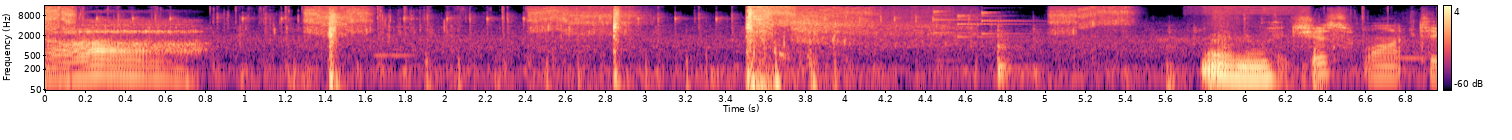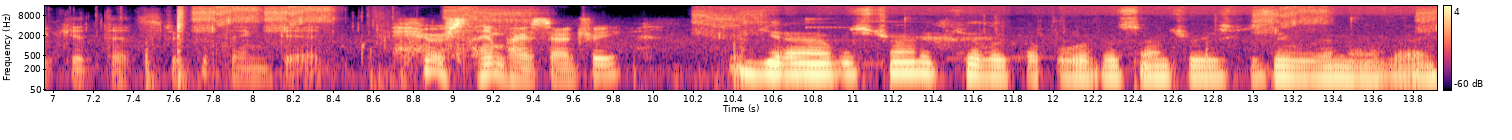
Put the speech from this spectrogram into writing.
Ah. There. I just want to get that stupid thing dead. You were slain by a sentry. Yeah, I was trying to kill a couple of the sentries because they were in my way.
